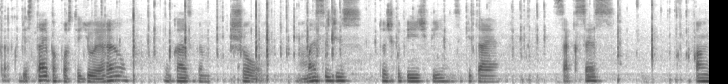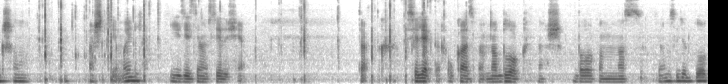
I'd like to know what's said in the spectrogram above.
Так, без тайпа, просто URL указываем. Show messages.php, запятая, success, function, html. И здесь делаем следующее. Так, селектор указываем на блок наш. Блок он у нас... Где у нас идет блок?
